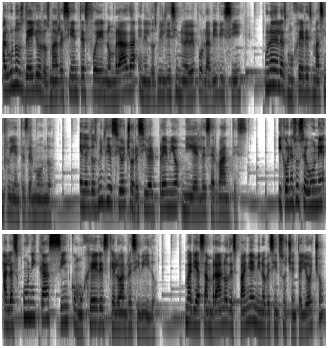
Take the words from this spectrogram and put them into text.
Algunos de ellos, los más recientes, fue nombrada en el 2019 por la BBC una de las mujeres más influyentes del mundo. En el 2018 recibe el premio Miguel de Cervantes y con eso se une a las únicas cinco mujeres que lo han recibido. María Zambrano de España en 1988,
